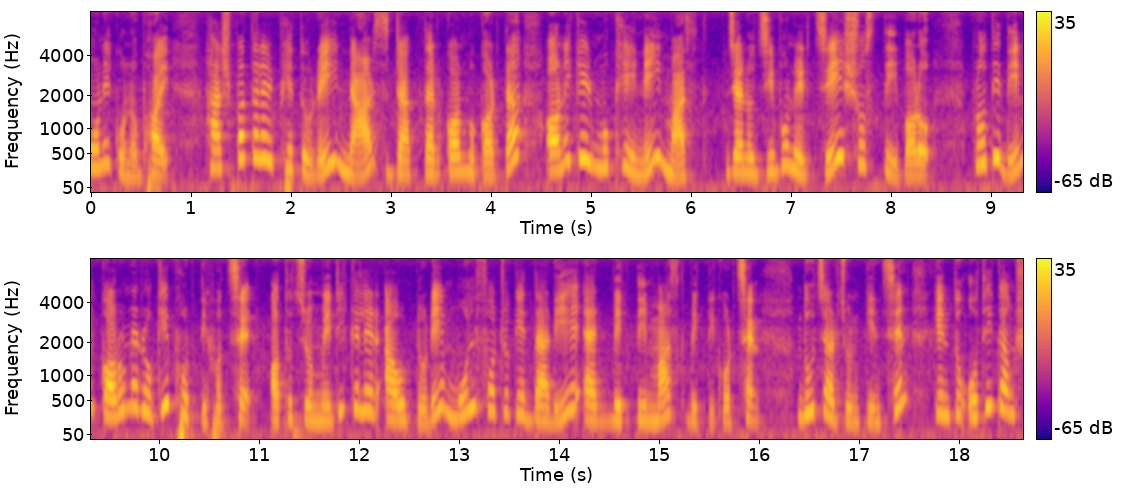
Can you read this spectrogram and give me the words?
মনে কোনো ভয়। হাসপাতালের ভেতরেই নার্স, ডাক্তার, কর্মকর্তা অনেকের মুখেই নেই মাস্ক, যেন জীবনের চেয়ে স্বস্তিই বড়। প্রতিদিন করোনা রোগী ভর্তি হচ্ছে, অথচ মেডিকেলের আউটডোরে মূল ফটকে দাঁড়িয়ে এক ব্যক্তি মাস্ক বিক্রি করছেন। দু চারজন কিনছেন, কিন্তু অধিকাংশ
